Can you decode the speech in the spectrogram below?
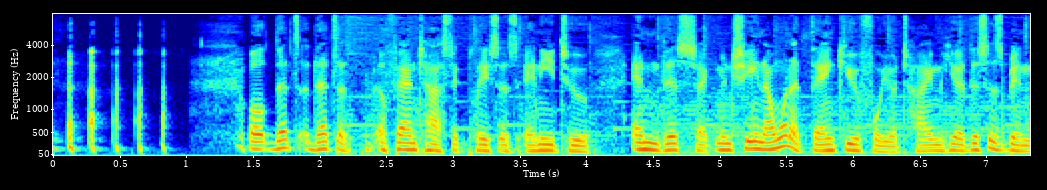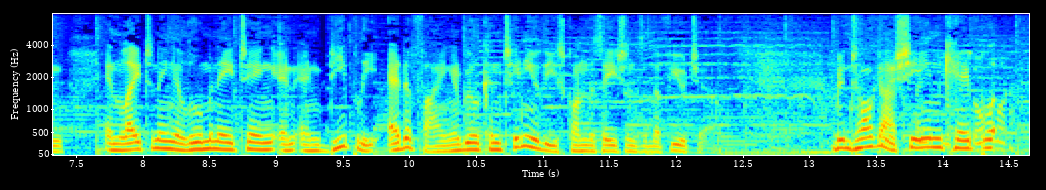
well, that's that's a, a, fantastic place as any to end this segment. Shane, I want to thank you for your time here. This has been enlightening, illuminating, and, and deeply edifying, and we'll continue these conversations in the future. Been talking to Shane Kapler. So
